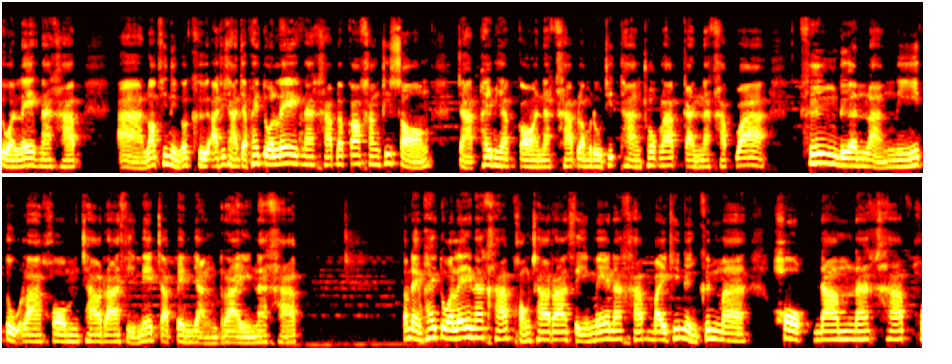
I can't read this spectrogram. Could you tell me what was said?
ตัวเลขนะครับ อ่ารอบที่หนึ่งก็คืออธิษฐานจากไพ่ตัวเลขนะครับ แล้วก็ครั้งที่สองจากไพ่พยากรณ์นะครับ เรามาดูทิศทางโชคลาภกันนะครับว่า ครึ่งเดือนหลังนี้ตุลาคม ชาวราศีเมษจะเป็นอย่างไรนะครับตำแหน่งไพ่ตัวเลขนะครับของชาวราศีเมษนะครับ ใบที่หนึ่งขึ้นมาหกดำนะครับห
